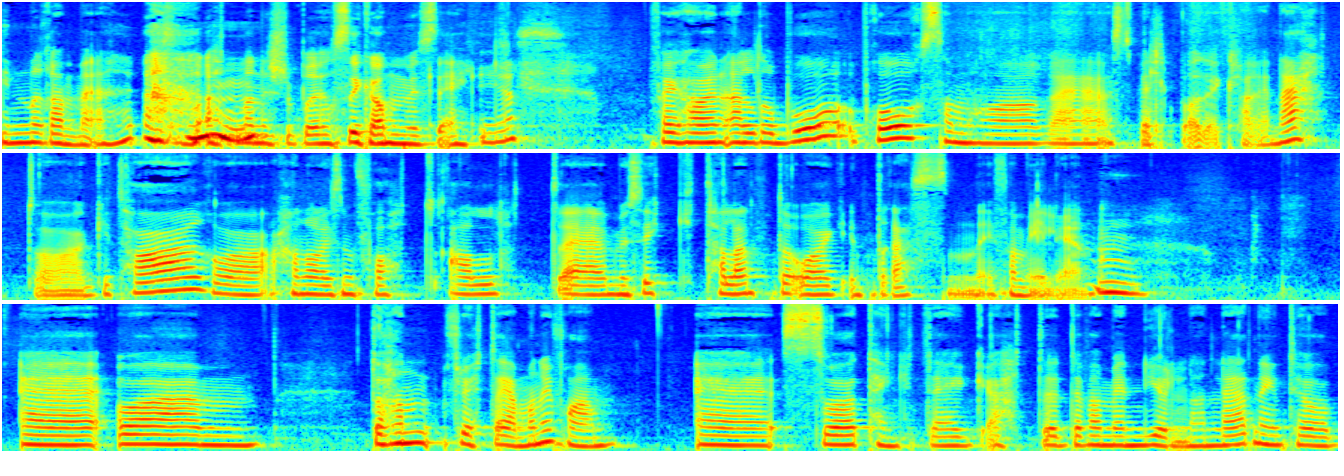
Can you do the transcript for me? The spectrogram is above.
innrømmer at man ikke bryr seg om musikk. Yes. For jeg har en eldre bror, bror som har eh, spilt både klarinett og gitar, og han har liksom fått alt eh, musikktalentet og interessen i familien. Mm. Eh, og um, da han flytta hjemmefra, eh, så tenkte jeg at det var min gylne anledning til å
